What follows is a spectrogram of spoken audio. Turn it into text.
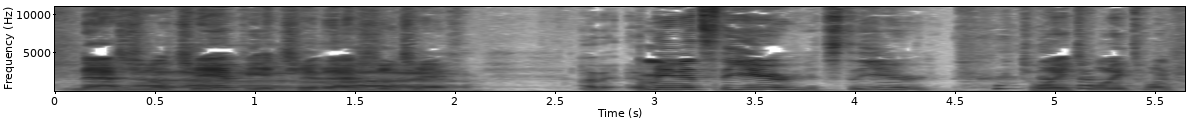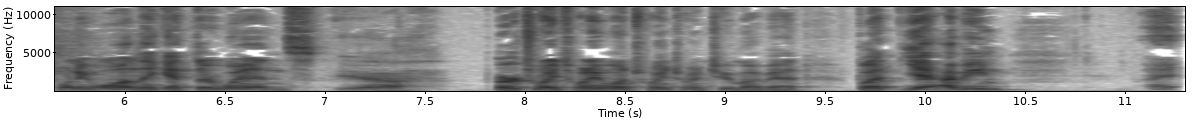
national No, no, championship, no, no, national no. champ. I mean, it's the year. It's the year. 2020, 2021, they get their wins. Yeah. Or 2021, 2022, my bad. But yeah, I mean, I,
